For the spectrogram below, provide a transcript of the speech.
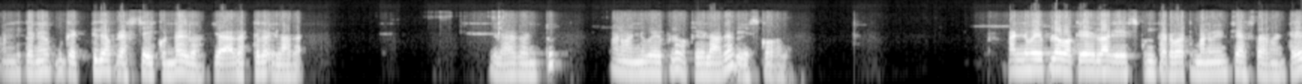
అందుకనే గట్టిగా ప్రెస్ చేయకుండా ఇక జాగ్రత్తగా ఇలాగా. ఇలాగంటూ మనం అన్ని వైపులా ఒకేలాగా వేసుకోవాలి. అన్ని వైపులా ఒకేలాగా వేసుకున్న తర్వాత మనం ఏం చేస్తామంటే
